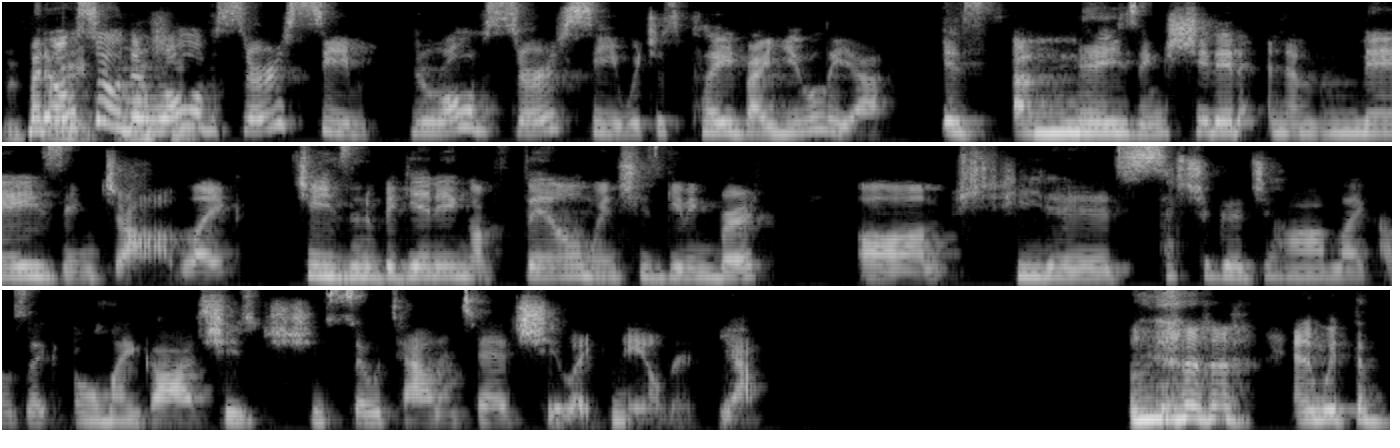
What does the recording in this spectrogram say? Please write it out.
but Great. also awesome. the role of Cersei, the role of Cersei, which is played by Julia, is amazing. She did an amazing job. Like she's in the beginning of film when she's giving birth. Um, she did such a good job. Like I was like, oh my god, she's she's so talented. She like nailed it. Yeah. and with the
